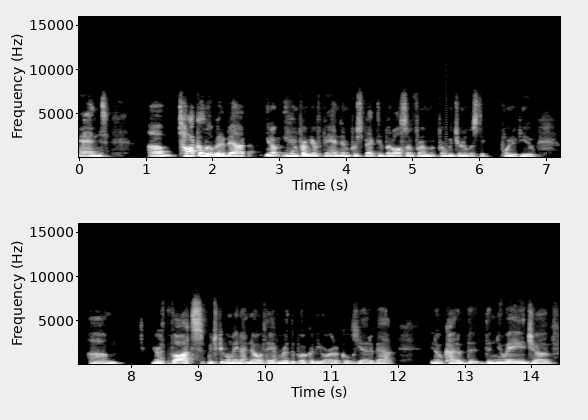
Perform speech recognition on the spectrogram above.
and um, talk a little bit about, you know, even from your fandom perspective, but also from from a journalistic point of view, um, your thoughts, which people may not know if they haven't read the book or the articles yet, about, you know, kind of the the new age of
